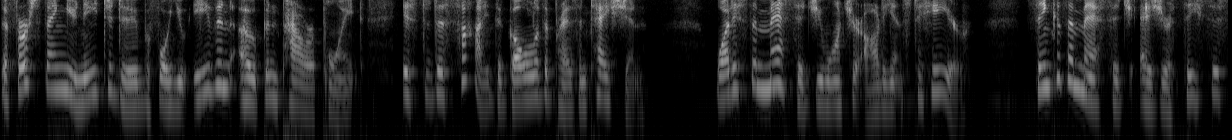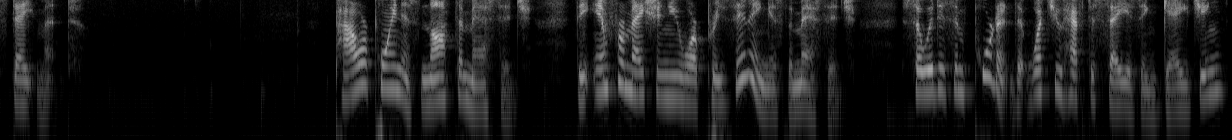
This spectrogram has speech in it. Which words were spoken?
The first thing you need to do before you even open PowerPoint is to decide the goal of the presentation. What is the message you want your audience to hear? Think of the message as your thesis statement. PowerPoint is not the message. The information you are presenting is the message. So it is important that what you have to say is engaging,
